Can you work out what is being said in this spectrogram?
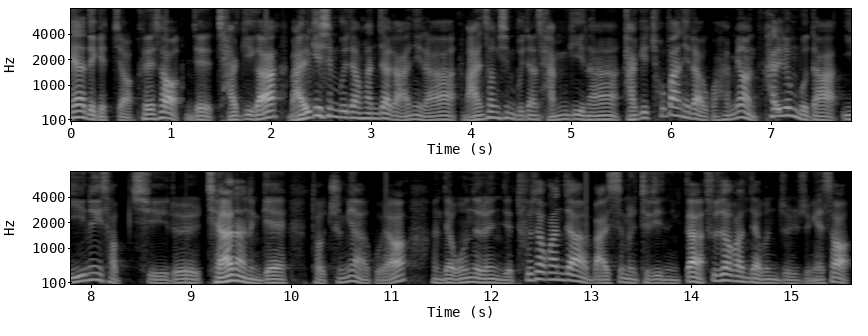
해야 되겠죠. 그래서 이제 자기가 말기 신부전 환자가 아니라 만성 신부전 3기나 4기 초반이라고 하면 칼륨보다 인의 섭취를 제한하는 게 더 중요하고요. 근데 오늘은 이제 투석 환자 말씀을 드리니까 투석 환자분들 중에서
